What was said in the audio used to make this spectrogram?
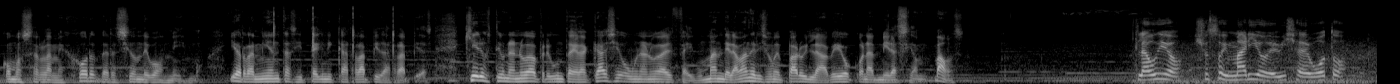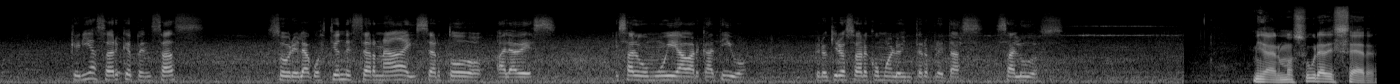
cómo ser la mejor versión de vos mismo y herramientas y técnicas rápidas, rápidas. ¿Quiere usted una nueva pregunta de la calle o una nueva del Facebook? Mándela, mándela y yo me paro y la veo con admiración. Vamos. Claudio, yo soy Mario de Villa Devoto. Quería saber qué pensás sobre la cuestión de ser nada y ser todo a la vez. Es algo muy abarcativo pero quiero saber cómo lo interpretas. Saludos. Mira, hermosura de ser.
